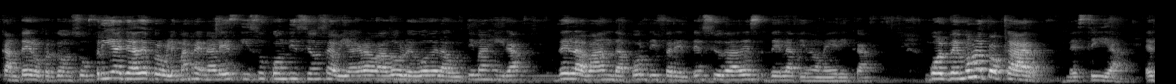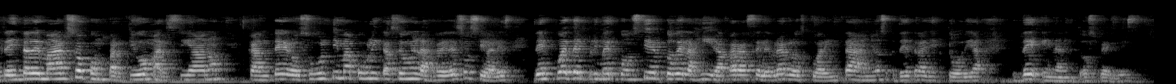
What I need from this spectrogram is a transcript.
Cantero, perdón, sufría ya de problemas renales y su condición se había agravado luego de la última gira de la banda por diferentes ciudades de Latinoamérica. Volvemos a tocar, decía. El 30 de marzo compartió Marciano Cantero su última publicación en las redes sociales después del primer concierto de la gira para celebrar los 40 años de trayectoria de Enanitos Verdes.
